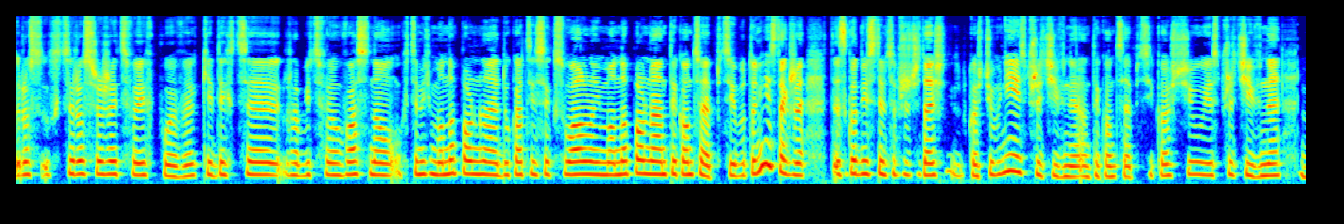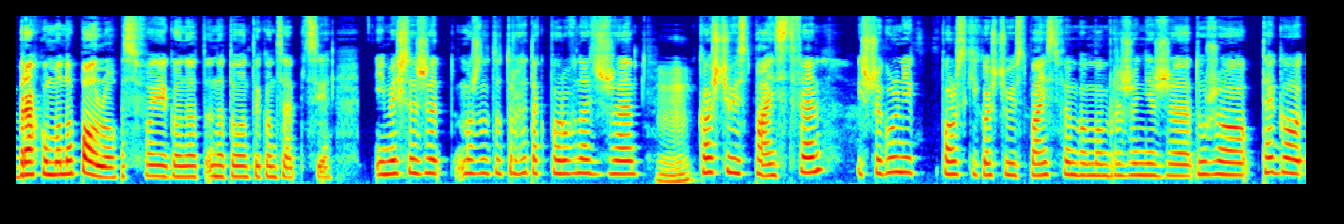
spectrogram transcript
roz, chce rozszerzać swoje wpływy. Kiedy chce robić swoją własną, chce mieć monopol na edukację seksualną i monopol na antykoncepcję, bo to nie jest tak, że zgodnie z tym, co przeczytałeś, Kościół nie jest przeciwny antykoncepcji. Kościół jest przeciwny braku monopolu swojego na, na tą antykoncepcję. I myślę, że można to trochę tak porównać, że mhm. Kościół jest państwem i szczególnie polski Kościół jest państwem, bo mam wrażenie, że dużo tego,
